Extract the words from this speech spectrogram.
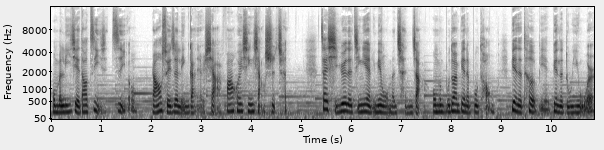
我们理解到自己是自由，然后随着灵感而下，发挥心想事成。在喜悦的经验里面，我们成长，我们不断变得不同，变得特别，变得独一无二。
